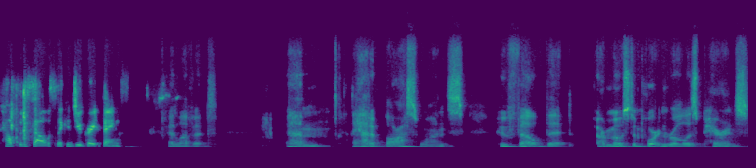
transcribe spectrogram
help themselves so they can do great things. I love it. Um, I had a boss once who felt that our most important role as parents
